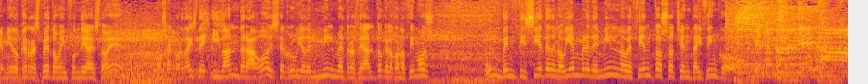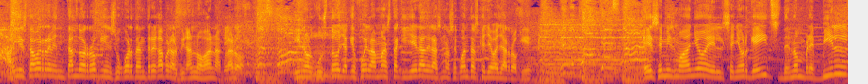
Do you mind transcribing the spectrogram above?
qué miedo, qué respeto me infundía esto, ¿eh? ¿Os acordáis de Iván Drago, ese rubio de mil metros de alto que lo conocimos un 27 de noviembre de 1985? Ahí estaba reventando a Rocky en su cuarta entrega, pero al final no gana, claro. Y nos gustó ya que fue la más taquillera de las no sé cuántas que lleva ya Rocky. Ese mismo año el señor Gates, de nombre Bill,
